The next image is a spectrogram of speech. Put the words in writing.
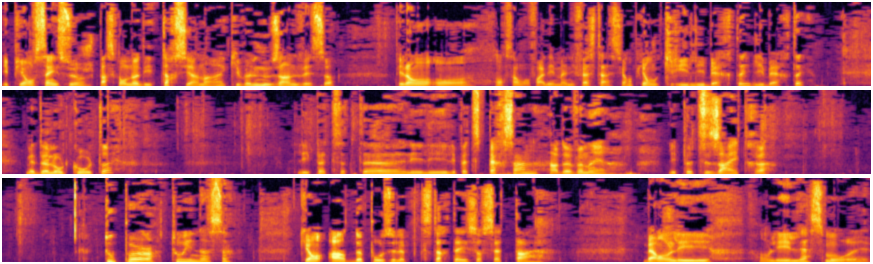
Et puis on s'insurge parce qu'on a des tortionnaires qui veulent nous enlever ça. Puis là, on, s'en va faire des manifestations, puis on crie liberté, liberté. Mais de l'autre côté, les petites, euh, les, petites personnes en devenir, les petits êtres, tout purs, tout innocents, qui ont hâte de poser le petit orteil sur cette terre, ben on les, on les laisse mourir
